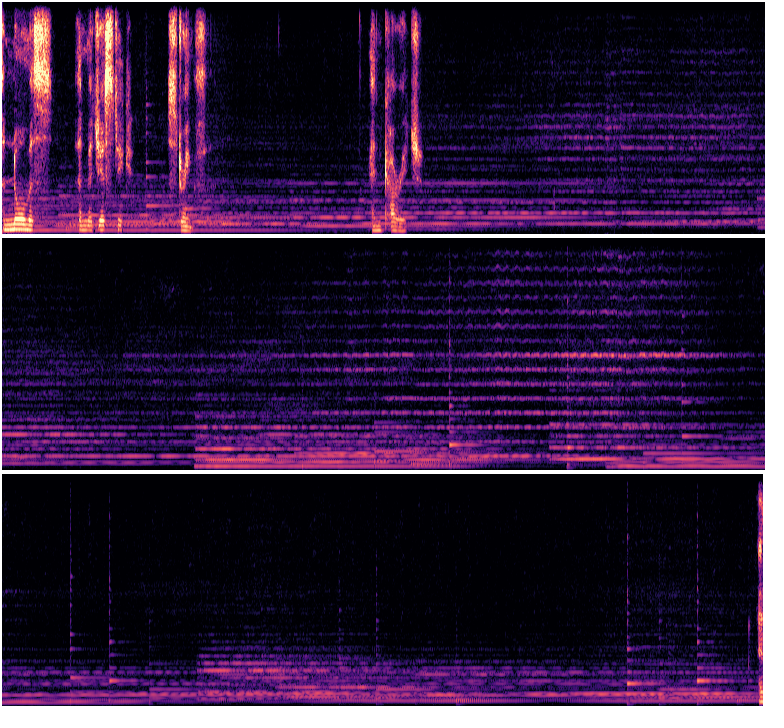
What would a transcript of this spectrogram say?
Enormous and majestic strength and courage. And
